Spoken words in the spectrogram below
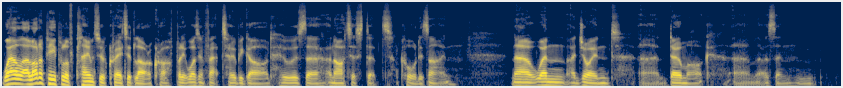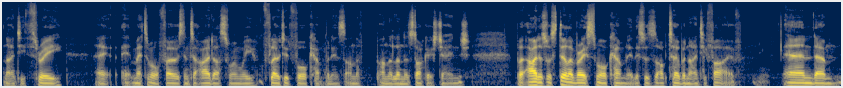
Well, a lot of people have claimed to have created Lara Croft, but it was in fact Toby Gard, who was uh, an artist at Core Design. Now, when I joined uh, Domark, um, that was in '93, it, it metamorphosed into Eidos when we floated four companies on the on the London Stock Exchange. But Eidos was still a very small company. This was October '95, and um,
